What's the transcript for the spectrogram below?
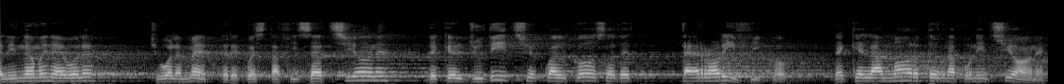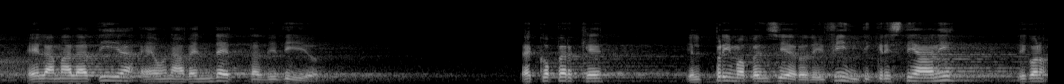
E l'innominevole ci vuole mettere questa fissazione di che il giudizio è qualcosa di terrorifico, di che la morte è una punizione e la malattia è una vendetta di Dio. Ecco perché il primo pensiero dei finti cristiani dicono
